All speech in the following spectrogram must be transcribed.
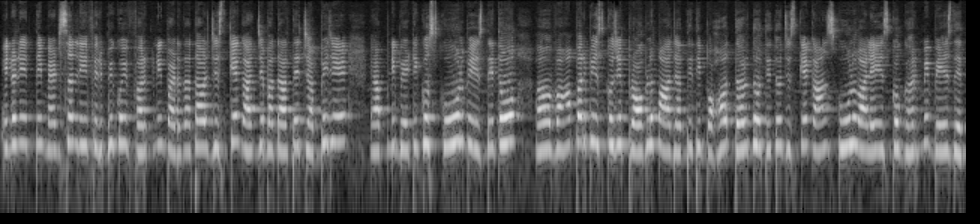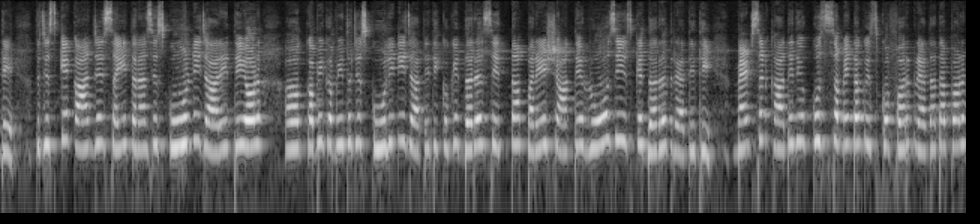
इन्होंने इतनी मेडिसिन ली, फिर भी कोई फ़र्क नहीं पड़ता था। और जिसके कारण जे बताते, जब भी जे अपनी बेटी को स्कूल भेजते तो वहाँ पर भी इसको जो प्रॉब्लम आ जाती थी, बहुत दर्द होती तो जिसके कारण स्कूल वाले इसको घर में भेज देते। तो जिसके कारण जो सही तरह से स्कूल नहीं जा रही थी, और कभी कभी तो जो स्कूल ही नहीं जाती थी, क्योंकि दर्द से इतना परेशान थे, रोज़ ही इसके दर्द रहती थी। मेडिसिन खाती थी, कुछ समय तक इसको फ़र्क रहता था, पर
